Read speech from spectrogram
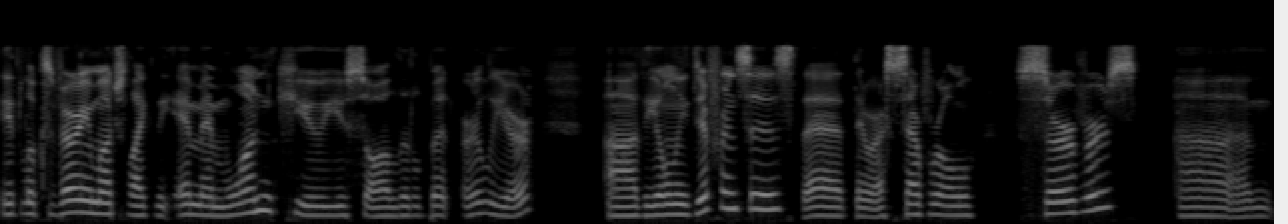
It looks very much like the MM1 queue you saw a little bit earlier. Uh, the only difference is that there are several servers, um,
